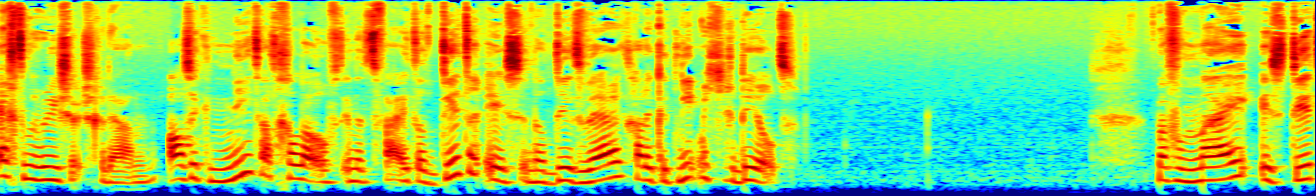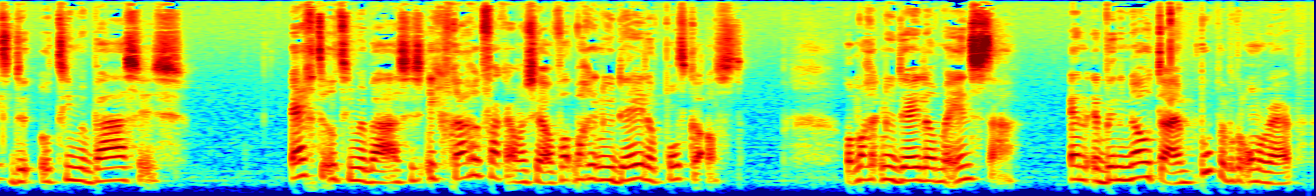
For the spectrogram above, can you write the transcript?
echt mijn research gedaan. Als ik niet had geloofd in het feit dat dit er is en dat dit werkt, had ik het niet met je gedeeld. Maar voor mij is dit de ultieme basis. Echt de ultieme basis. Ik vraag ook vaak aan mezelf: wat mag ik nu delen op podcast? Wat mag ik nu delen op mijn Insta? En binnen no time, poep, heb ik een onderwerp.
